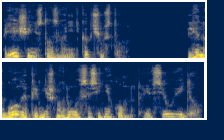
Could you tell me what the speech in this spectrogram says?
А я еще не стал звонить, как чувствовал. Лена голая при мне шмыгнула в соседнюю комнату. Я все увидел.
